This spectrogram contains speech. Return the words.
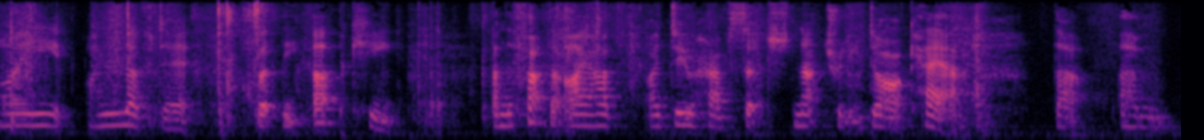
I I loved it. But the upkeep and the fact that I have I do have such naturally dark hair that um,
